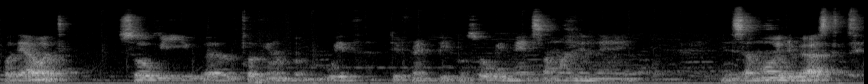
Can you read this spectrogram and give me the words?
for the award, so we were talking with different people. So we met someone in a, in Samoo. We asked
